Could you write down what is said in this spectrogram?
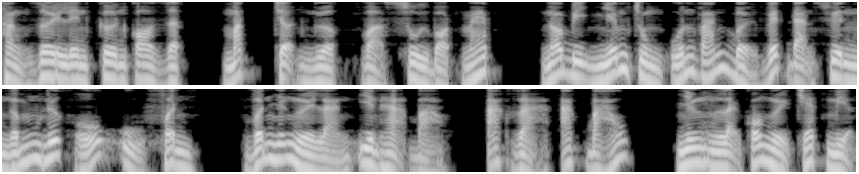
thẳng rơi lên cơn co giật, mắt trợn ngược và sùi bọt mép. Nó bị nhiễm trùng uốn ván bởi vết đạn xuyên ngấm nước hố ủ phân. Vẫn những người làng yên hạ bảo, ác giả ác báo, nhưng lại có người chép miệng.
